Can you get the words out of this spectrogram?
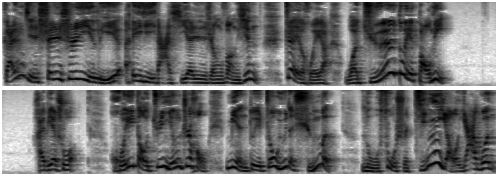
赶紧深施一礼：“哎呀，先生放心，这回啊，我绝对保密。还别说。”回到军营之后，面对周瑜的询问，鲁肃是紧咬牙关，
